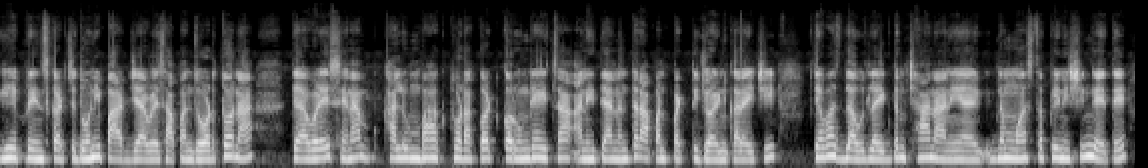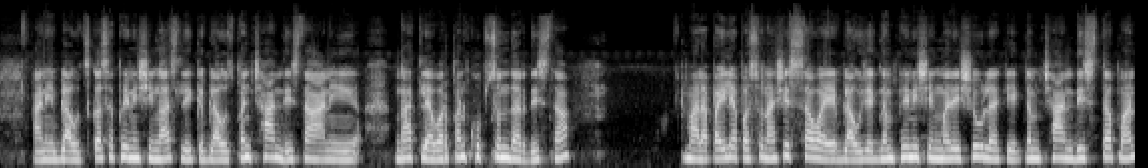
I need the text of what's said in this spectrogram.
हे प्रिन्स कटचे दोन्ही पार्ट ज्यावेळेस आपण जोडतो ना त्यावेळेस आहे ना खालून भाग थोडा कट करून घ्यायचा आणि त्यानंतर आपण पट्टी जॉईन करायची. तेव्हाच ब्लाऊजला एकदम छान आणि एकदम मस्त फिनिशिंग येते. आणि ब्लाऊज कसं फिनिशिंग असली की ब्लाऊज पण छान दिसतं आणि घातल्यावर पण खूप सुंदर दिसतं. मला पहिल्यापासून अशीच सवय आहे ब्लाऊज एकदम फिनिशिंगमध्ये शिवलं की एकदम छान दिसतं पण.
